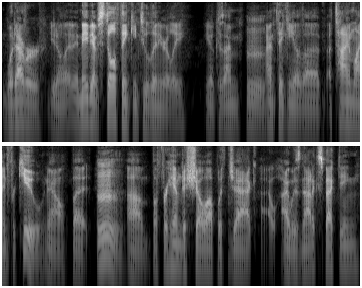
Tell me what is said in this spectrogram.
whatever you know, maybe I'm still thinking too linearly. You know, because I'm Mm. I'm thinking of a, a timeline for Q now, but Mm. um, but for him to show up with Jack, I, I was not expecting.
